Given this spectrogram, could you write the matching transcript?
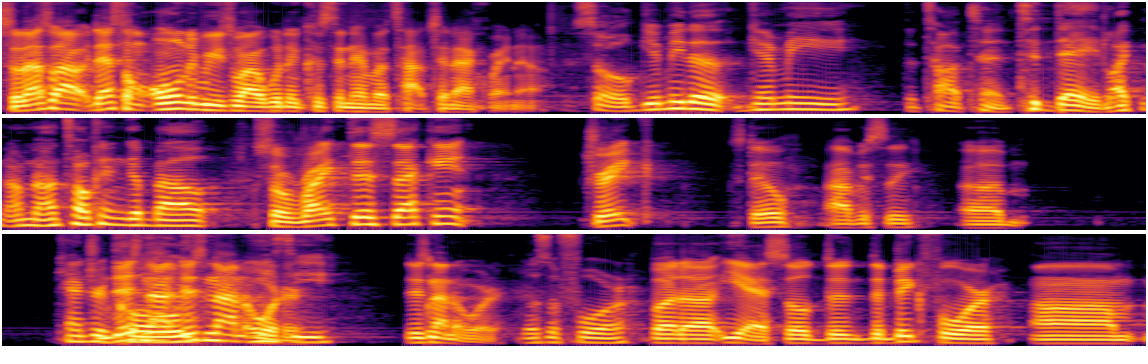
So that's why that's the only reason why I wouldn't consider him a top ten act right now. So give me the give me the top ten today. Like I'm not talking about So right this second, Drake still obviously. Um, Kendrick this Cole. not this not in order. Easy. There's not an order. Those are four. But uh, yeah, so the the big four, um,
